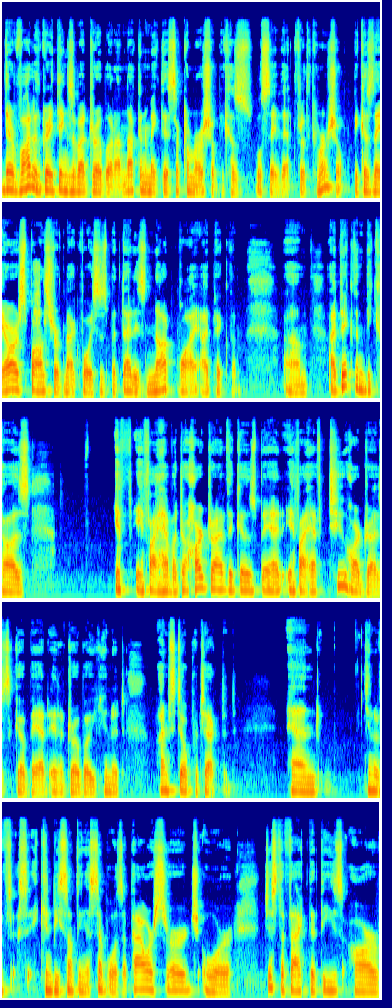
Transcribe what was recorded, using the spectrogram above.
there are a lot of great things about Drobo, and I'm not going to make this a commercial because we'll save that for the commercial because they are a sponsor of MacVoices, but that is not why I pick them. Um, I pick them because if if I have a hard drive that goes bad, if I have two hard drives that go bad in a Drobo unit, I'm still protected. And you know, it can be something as simple as a power surge, or just the fact that these are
